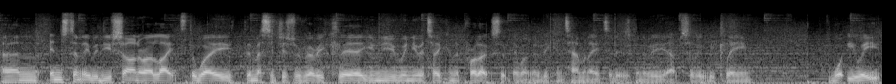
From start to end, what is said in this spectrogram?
And instantly with USANA I liked the way the messages were very clear. You knew when you were taking the products that they weren't going to be contaminated, it was going to be absolutely clean. What you eat,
